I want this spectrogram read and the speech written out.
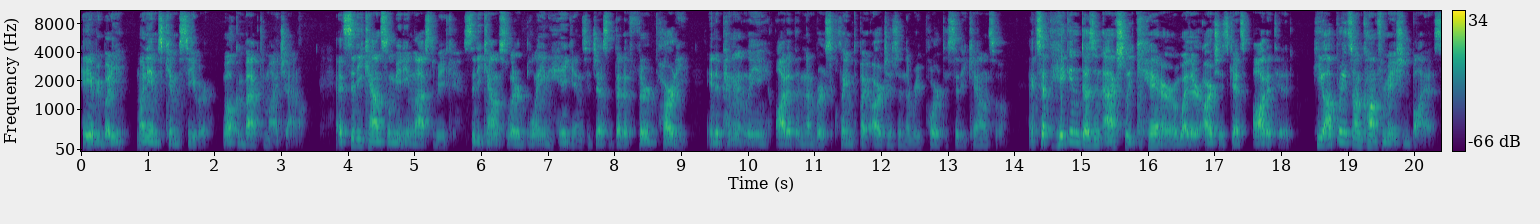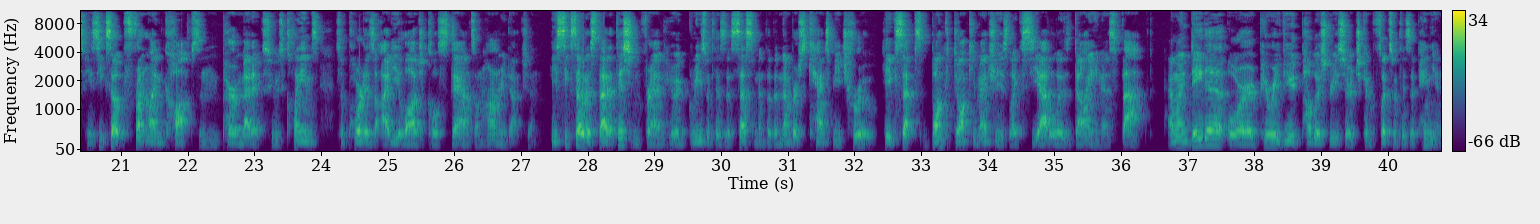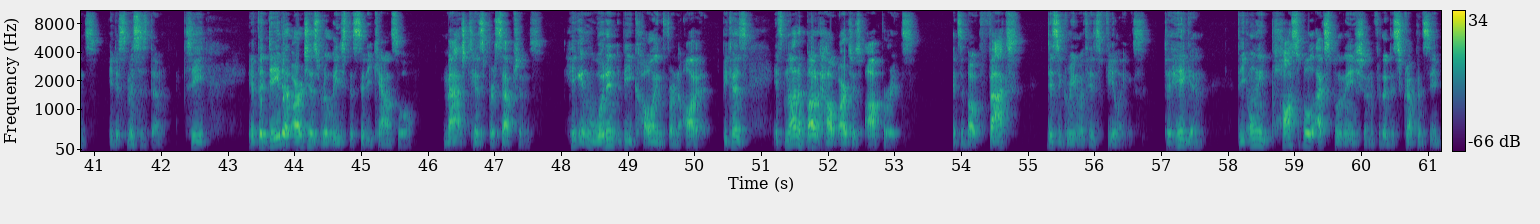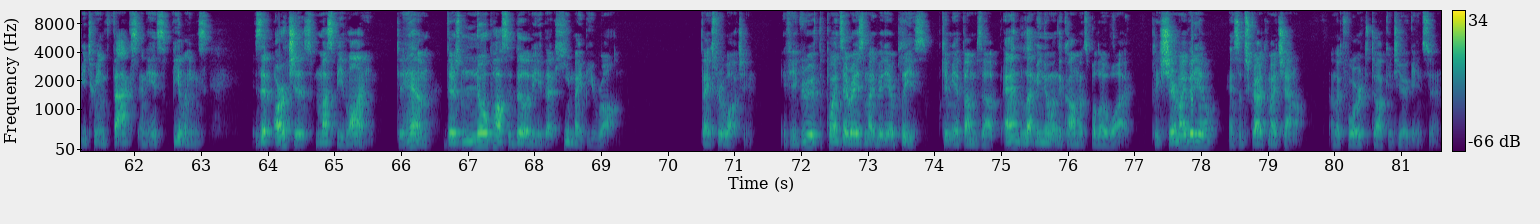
Hey everybody, my name is Kim Siever. Welcome back to my channel. At City Council meeting last week, City Councilor Blaine Hyggen suggested that a third party independently audit the numbers claimed by Arches in the report to City Council. Except Hyggen doesn't actually care whether Arches gets audited. He operates on confirmation bias. He seeks out frontline cops and paramedics whose claims support his ideological stance on harm reduction. He seeks out a statistician friend who agrees with his assessment that the numbers can't be true. He accepts bunk documentaries like Seattle is Dying as fact. And when data or peer-reviewed published research conflicts with his opinions, he dismisses them. See, if the data Arches released to City Council matched his perceptions, Hyggen wouldn't be calling for an audit because it's not about how Arches operates. It's about facts disagreeing with his feelings. To Hyggen, the only possible explanation for the discrepancy between facts and his feelings is that Arches must be lying. To him, there's no possibility that he might be wrong. Thanks for watching. If you agree with the points I raised in my video, please give me a thumbs up and let me know in the comments below why. Please share my video and subscribe to my channel. I look forward to talking to you again soon.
